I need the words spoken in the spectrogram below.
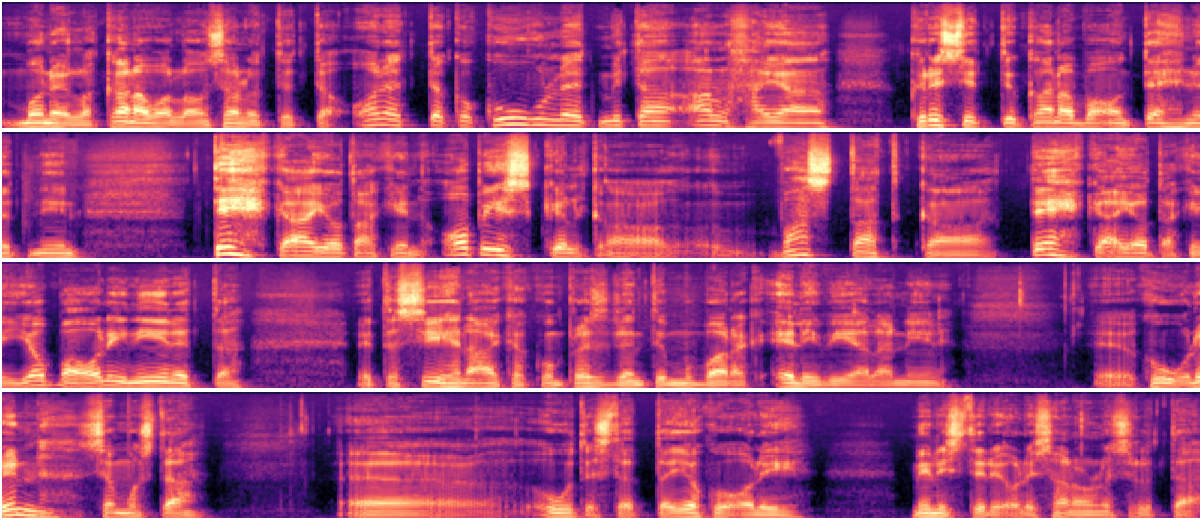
monella kanavalla on sanottu, että oletteko kuulleet, mitä Alha ja kristitty kanava on tehnyt, niin tehkää jotakin, opiskelkaa, vastatkaa, tehkää jotakin. Jopa oli niin, että, että siihen aikaan, kun presidentti Mubarak eli vielä, niin kuulin semmoista uutista, että joku oli, ministeri oli sanonut sille, että,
